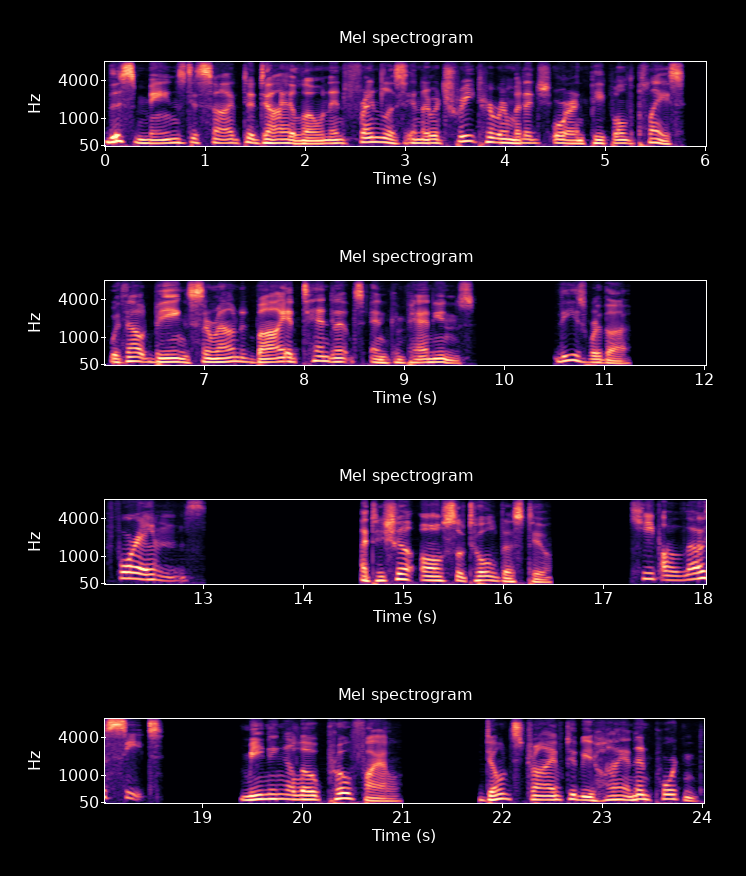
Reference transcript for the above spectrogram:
This means decide to die alone and friendless in a retreat hermitage or unpeopled place, without being surrounded by attendants and companions. These were the four aims. Atisha also told us to keep a low seat, meaning a low profile. Don't strive to be high and important.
